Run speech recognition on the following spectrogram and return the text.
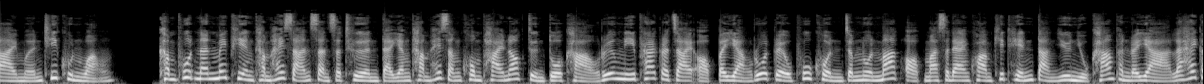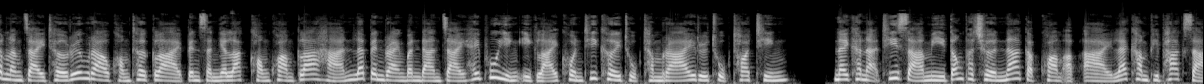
ลายเหมือนที่คุณหวังคำพูดนั้นไม่เพียงทำให้สารสั่นสะเทือน แต่ยังทำให้สังคมภายนอกตื่นตัวข่าว เรื่องนี้แพร่กระจายออกไปอย่างรวดเร็วผู้คนจำนวนมากออกมาแสดงความคิดเห็นต่างยืนอยู่ข้างภรรยา และให้กำลังใจเธอเรื่องราวของเธอกลายเป็นสัญลักษณ์ของความกล้าหาญและเป็นแรงบันดาลใจให้ผู้หญิงอีกหลายคนที่เคยถูกทำร้ายหรือถูกทอดทิ้ง ในขณะที่สามีต้องเผชิญหน้ากับความอับอาย และคำพิพากษา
